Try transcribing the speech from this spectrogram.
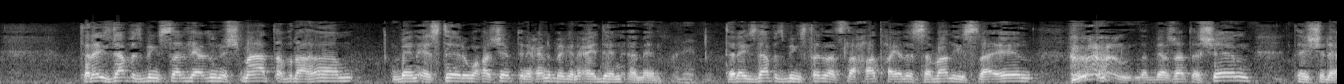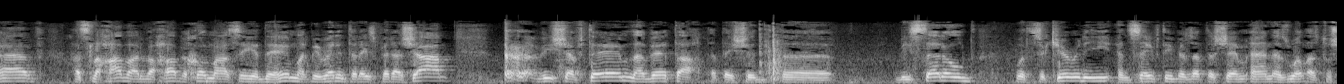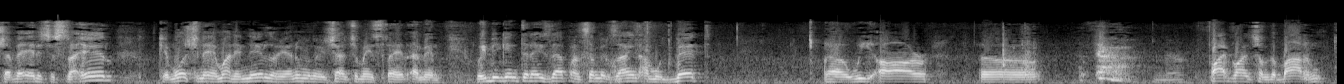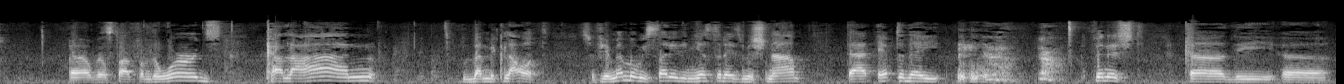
Today's daf is being studied Le'alun Ishmat Avraham ben Esther Ruach Hashem Tanichem Began Eden. Amen. Today's daf is being studied Atzlachat Hayal Saval Yisrael. That Be'ezrat Hashem they should have Haslacha v'arvacha b'chol ma'aseh yedehem like we read in today's parasha. V'shavtem lavetach that they should uh, be settled with security and safety, Bezat Hashem, and as well as Toshavei Eretz Israel. Amen. We begin today's daf on Samech Zayin Amud Bet. Uh, we are uh, five lines from the bottom. Uh, we'll start from the words Kalaan Bamiklaot. So if you remember, we studied in yesterday's Mishnah that after they finished uh, the uh,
